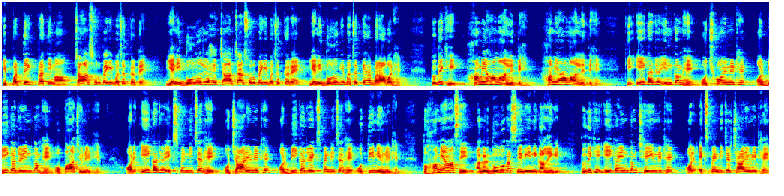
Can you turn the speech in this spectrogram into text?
कि प्रत्येक प्रतिमा चार सौ रुपये की बचत करते हैं। यानी दोनों जो है चार चार सौ रुपये की बचत कर रहे हैं। यानी दोनों की बचत क्या है? बराबर है। तो देखिए, हम यहाँ मान लेते हैं। हम यहाँ मान लेते हैं कि ए का जो इनकम है, वो छः यूनिट है और बी का जो इनकम है, वो पाँच यूनिट है। और ए का जो एक्सपेंडिचर है, वो चार यूनिट है और बी का जो एक्सपेंडिचर है, वो तीन यूनिट है। तो हम यहाँ से अगर दोनों का सेविंग निकालेंगे तो देखिए ए का इनकम छः यूनिट है और एक्सपेंडिचर चार यूनिट है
